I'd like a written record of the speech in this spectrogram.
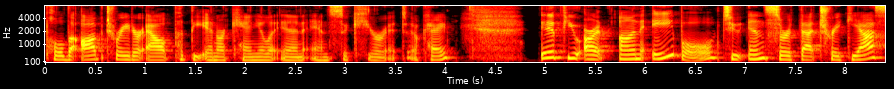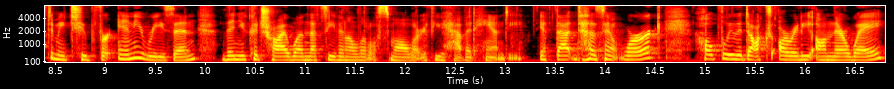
pull the obturator out, put the inner cannula in, and secure it. Okay. If you are unable to insert that tracheostomy tube for any reason, then you could try one that's even a little smaller if you have it handy. If that doesn't work, hopefully the doc's already on their way.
